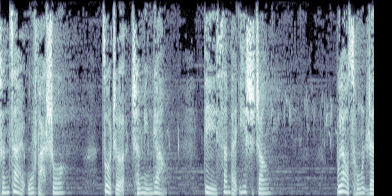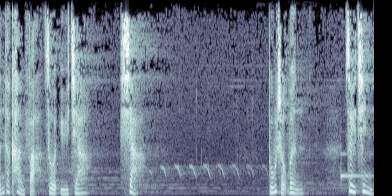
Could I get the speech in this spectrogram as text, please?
存在无法说。作者陈明亮，第三百一十章。不要从人的看法做瑜伽。下。读者问：最近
